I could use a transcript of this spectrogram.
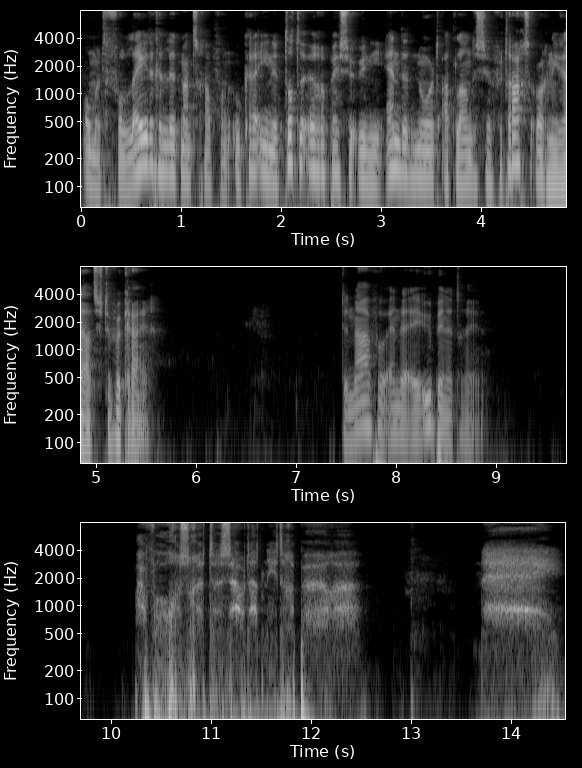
om het volledige lidmaatschap van Oekraïne tot de Europese Unie en de Noord-Atlantische Verdragsorganisatie te verkrijgen. De NAVO en de EU binnentreden. Maar volgens Rutte zou dat niet gebeuren. Nee.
